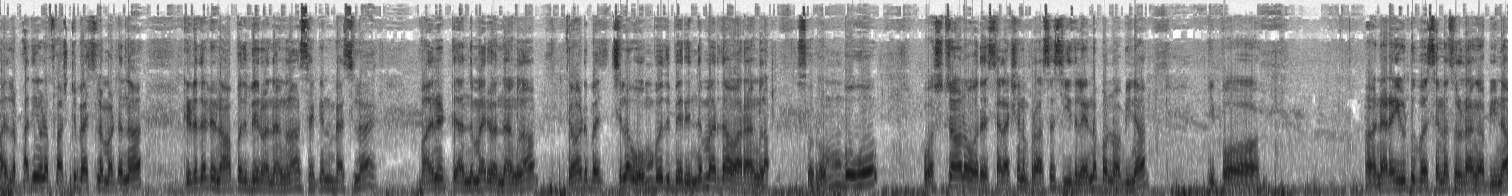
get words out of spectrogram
அதில் பார்த்தீங்கன்னா ஃபஸ்ட் பேட்ச்சில் மட்டும்தான் கிட்டத்தட்ட நாற்பது பேர் வந்தாங்களாம். செகண்ட் பேட்ச்சில் பதினெட்டு அந்த மாதிரி வந்தாங்களாம். தேர்ட் பேட்ச்சில் ஒம்பது பேர் இந்த மாதிரி தான் வராங்களாம். ஸோ ரொம்பவும் ஒஸ்டான ஒரு செலெக்ஷன் ப்ராசஸ் இதில் என்ன பண்ணோம் அப்படின்னா இப்போது நிறைய யூடியூபர்ஸ் என்ன சொல்கிறாங்க அப்படின்னா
